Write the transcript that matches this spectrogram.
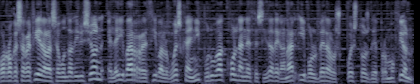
Por lo que se refiere a la segunda división, el Eibar recibe al Huesca en Ipurúa con la necesidad de ganar y volver a los puestos de promoción.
